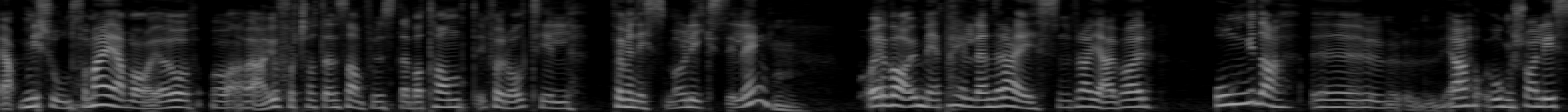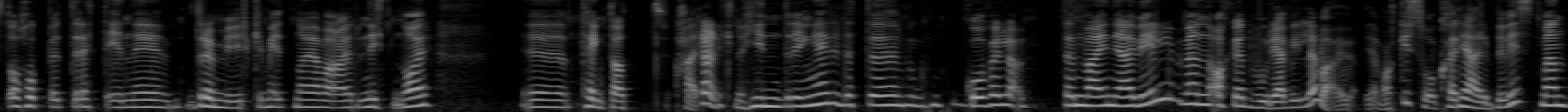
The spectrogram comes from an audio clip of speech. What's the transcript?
ja, misjon for meg. Jeg var jo, og er jo fortsatt en samfunnsdebattant i forhold til feminisme og likestilling. Og jeg var jo med på hele den reisen fra jeg var ung, da. eh, ja, ung journalist og hoppet rett inn i drømmeyrket mitt når jeg var 19 år. Eh, tenkte at her er det ikke noen hindringer, dette går vel den veien jeg vil. Men akkurat hvor jeg ville, var jeg var ikke så karrierebevisst. Men,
